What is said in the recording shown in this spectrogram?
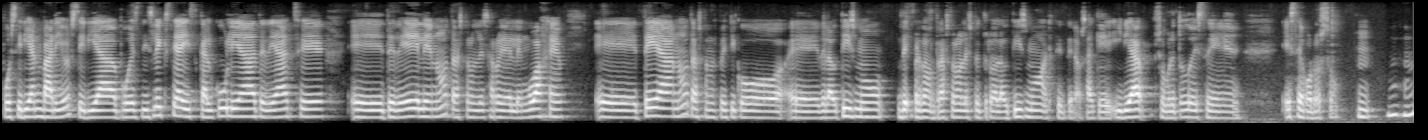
pues irían varios, iría pues dislexia, iscalculia, TDAH, eh, TDL, ¿no? Trastorno del desarrollo del lenguaje, eh, TEA, ¿no? Trastorno específico eh, del autismo, perdón, trastorno del espectro del autismo, etcétera. O sea que iría sobre todo ese, ese grosso. Mm.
